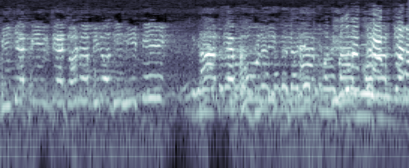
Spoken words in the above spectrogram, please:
বিজেপির যে জনবিরোধী নীতি তার যে ভুল নীতি তার প্রতিবাদ করার জন্য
